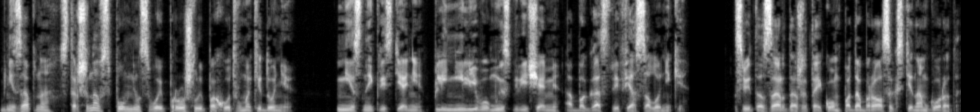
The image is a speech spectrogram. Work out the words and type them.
Внезапно старшина вспомнил свой прошлый поход в Македонию. Местные крестьяне пленили его мысли речами о богатстве Феоссалоники. Светозар даже тайком подобрался к стенам города.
